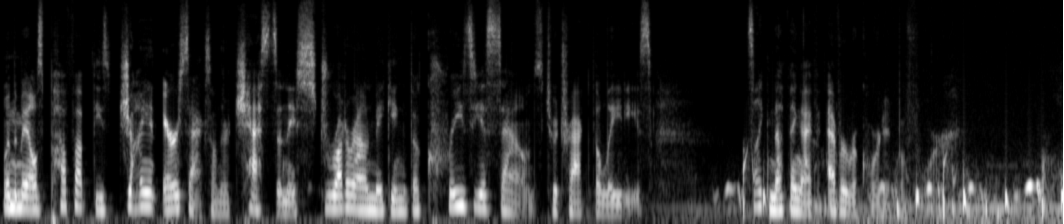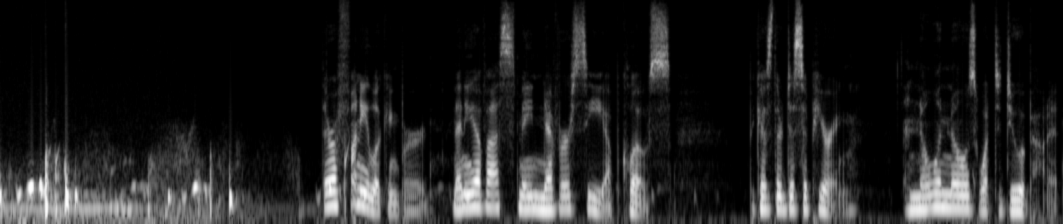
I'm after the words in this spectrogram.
when the males puff up these giant air sacs on their chests and they strut around making the craziest sounds to attract the ladies. It's like nothing I've ever recorded before. They're a funny looking bird. Many of us may never see up close because they're disappearing and no one knows what to do about it.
